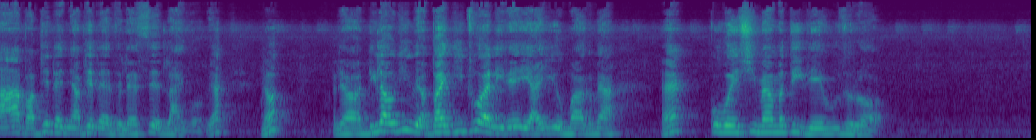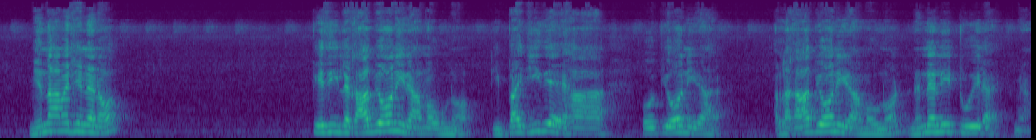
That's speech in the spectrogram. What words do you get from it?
အာဘာဖြစ်တယ်ညာဖြစ်တယ်ဆိုလဲစစ်လိုက်ပေါ့ဗျာနော်အဲတော့ဒီလောက်ကြီးဗျာဘိုက်ကြီးထွက်နေတဲ့အရာကြီးကိုမှခင်ဗျာဟမ် ကိုဝင်ရှိမှမသိသေးဘူးဆိုတော့မြင်သားမထင်နဲ့နော်ပြည်စီလကားပြောနေတာမဟုတ်ဘူးနော်ဒီဘိုက်ကြီးတဲ့ဟာဟိုပြောနေတာအလကားပြောနေတာမဟုတ်နော်နည်းနည်းလေးတွေးလိုက်ခင်ဗျာ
